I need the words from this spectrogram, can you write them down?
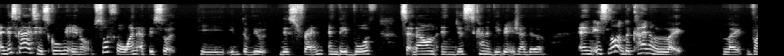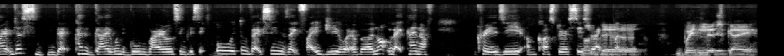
And this guy is his schoolmate, you know. So for one episode, he interviewed this friend and they both sat down and just kind of debate each other. And it's not the kind of like like vi- just that kind of guy want to go viral simply say, oh, it's a vaccine is like 5G or whatever. Not that kind of crazy um conspiracies, Not right? But the brainless guy. yeah,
